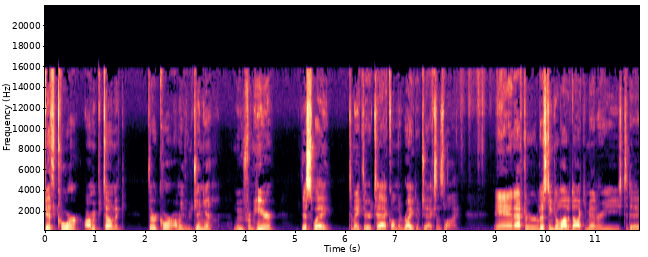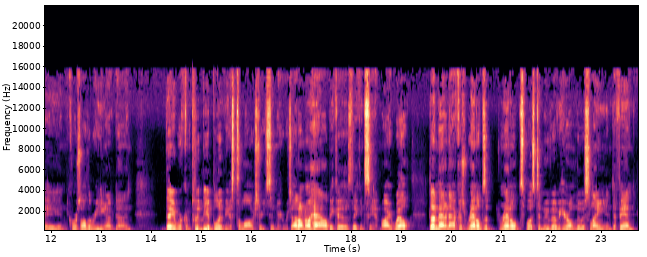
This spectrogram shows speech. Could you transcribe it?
5th Corps, Army Potomac, 3rd Corps, Army of Virginia, moved from here this way to make their attack on the right of Jackson's line. And after listening to a lot of documentaries today, and of course all the reading I've done, they were completely oblivious to Longstreet sitting here, which I don't know how because they can see him. All right, well, doesn't matter now because Reynolds Reynolds was to move over here on Lewis Lane and defend,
